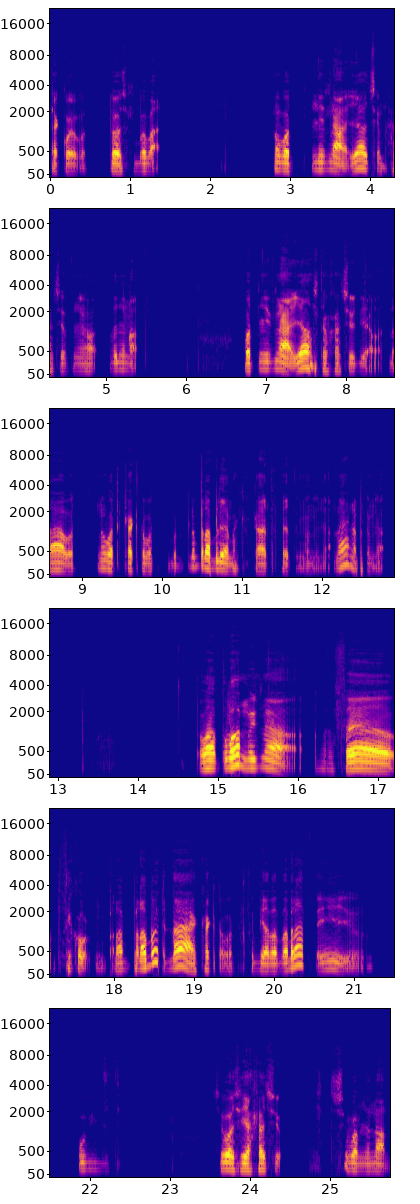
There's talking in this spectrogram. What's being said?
такое вот тоже бывает. Ну вот, не знаю я, чем хочу занима- заниматься. Вот не знаю я, что хочу делать, да, вот, ну вот как-то вот, вот, ну проблема какая-то с этим у меня, да, например. То вам нужно с э, психологом пора- поработать, да, как-то вот в себе разобраться и увидеть, чего же я хочу, чего мне надо.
